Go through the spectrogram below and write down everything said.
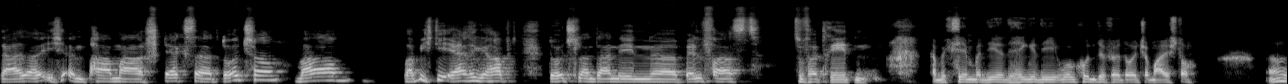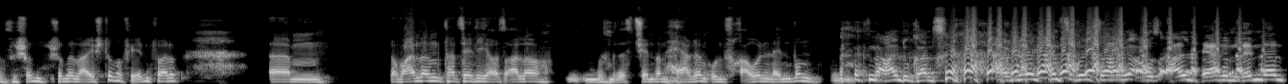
da ich ein paar Mal stärkster Deutscher war, habe ich die Ehre gehabt, Deutschland dann in äh, Belfast zu vertreten. Habe ich gesehen, bei dir hänge die Urkunde für deutscher Meister. Ja, das ist schon, schon eine Leistung, auf jeden Fall. Ähm, da waren dann tatsächlich aus aller, muss man das gendern, Herren- und Frauenländern. Nein, du kannst, bei mir kannst du ruhig sagen, aus allen Herrenländern.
